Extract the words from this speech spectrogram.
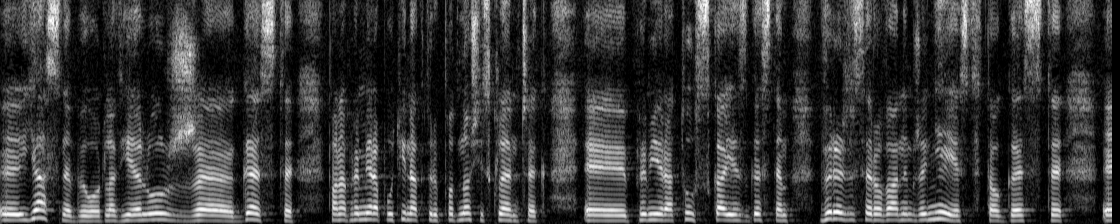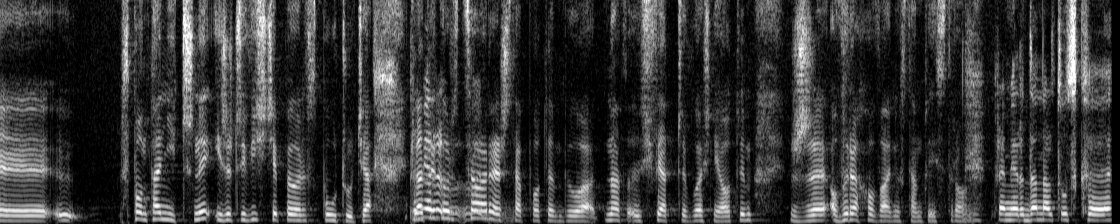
y, jasne było dla wielu, że gest pana premiera Putina, który podnosi z klęczek y, premiera Tuska jest gestem wyreżyserowanym, że nie jest to gest y, y, spontaniczny i rzeczywiście pełen współczucia. Dlatego, że cała reszta potem była, świadczy właśnie o tym, że o wyrachowaniu z tamtej strony. Premier Donald Tusk e,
